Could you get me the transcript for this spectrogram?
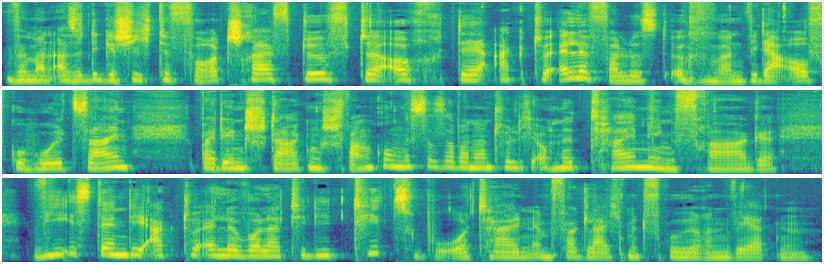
Wenn man also die Geschichte fortschreibt, dürfte auch der aktuelle Verlust irgendwann wieder aufgeholt sein. Bei den starken Schwankungen ist es aber natürlich auch eine Timing-Frage. Wie ist denn die aktuelle Volatilität zu beurteilen im Vergleich mit früheren Werten?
